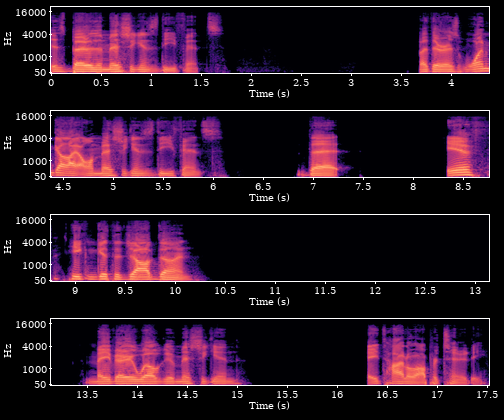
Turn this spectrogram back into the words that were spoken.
is better than Michigan's defense. But there is one guy on Michigan's defense that, if he can get the job done, may very well give Michigan a title opportunity.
